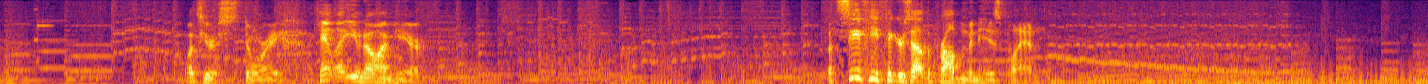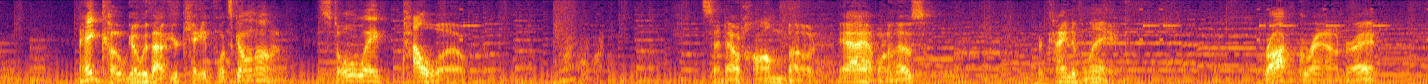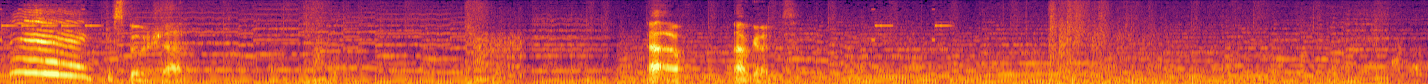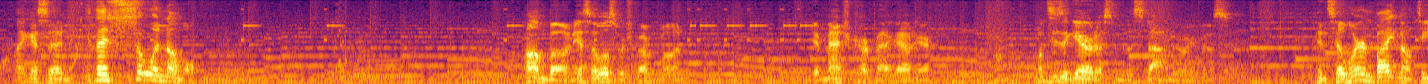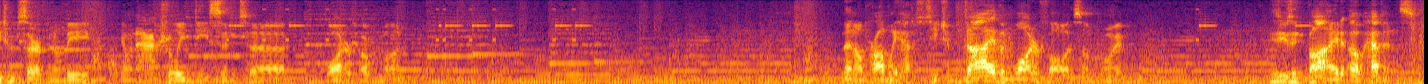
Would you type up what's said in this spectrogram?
What's your story? I can't let you know I'm here. Let's see if he figures out the problem in his plan. Hey, Koga, without your cape, what's going on? Stole away Paolo. Sent out Hombone. Yeah, I have one of those. They're kind of lame. Rock ground, right? Eh, give Spoon a shot. Uh-oh. Oh, good. Like I said, that's so anomal. Hombone. Yes, I will switch Pokemon. Get Magikarp back out here. Once he's a Gyarados, I'm gonna stop doing this. Since he'll learn Bite and I'll teach him Surf, and he'll be, you know, an actually decent uh, water Pokemon. Then I'll probably have to teach him Dive and Waterfall at some point. He's using Bide. Oh, heavens.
